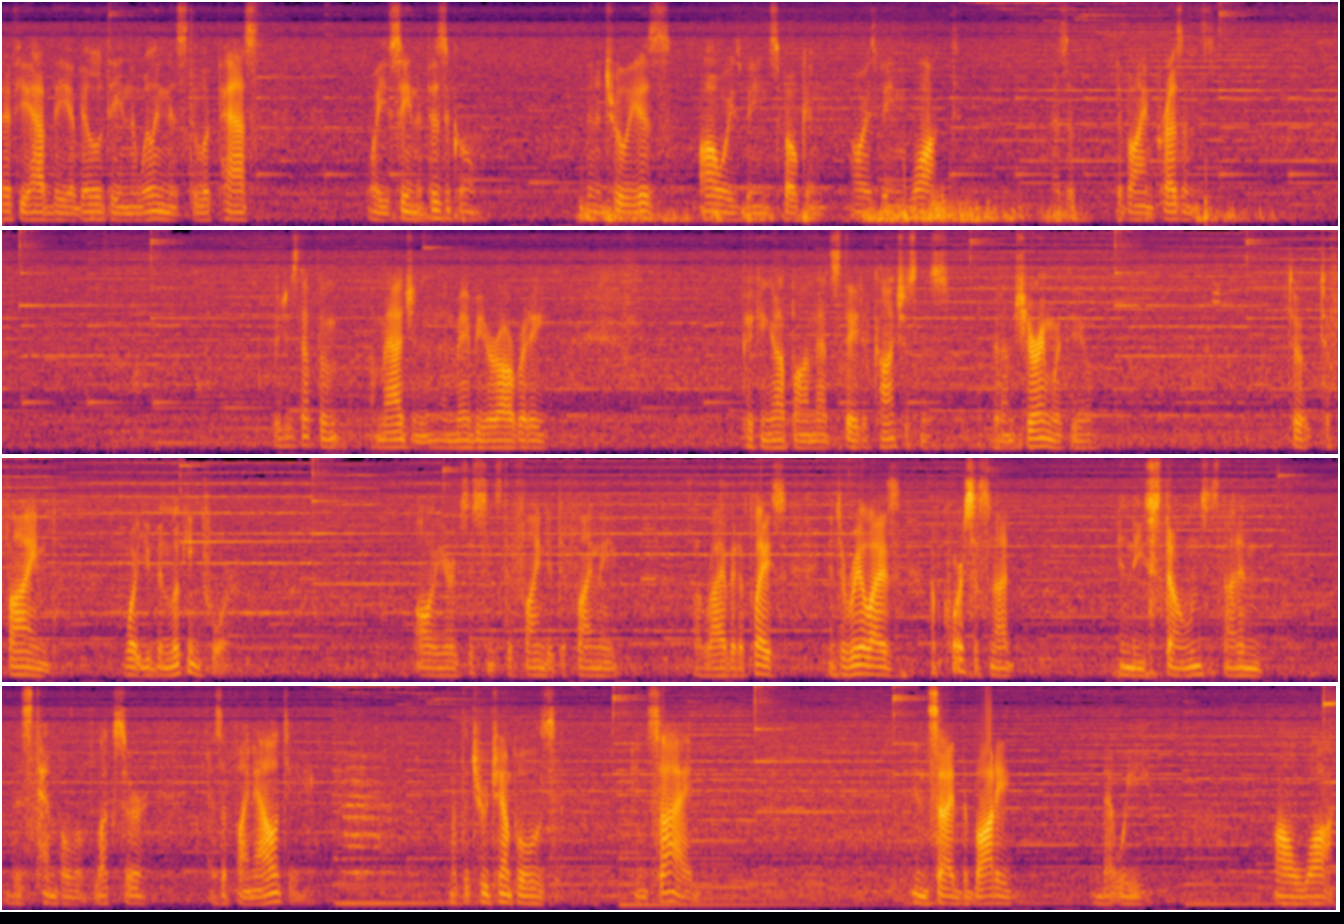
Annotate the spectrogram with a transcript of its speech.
But if you have the ability and the willingness to look past what you see in the physical, then it truly is always being spoken, always being walked as a divine presence. You just have to imagine, and maybe you're already picking up on that state of consciousness that I'm sharing with you, to, to find what you've been looking for all your existence, to find it, to finally arrive at a place, and to realize, of course, it's not in these stones, it's not in this temple of Luxor as a finality, but the true temple is inside, inside the body that we all walk.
